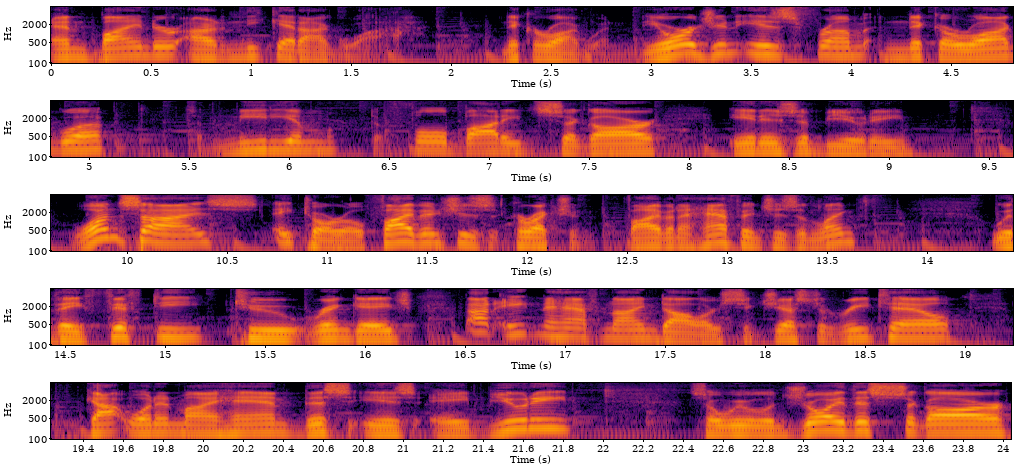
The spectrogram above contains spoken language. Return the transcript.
and binder are Nicaragua, Nicaraguan. The origin is from Nicaragua. It's a medium to full bodied cigar. It is a beauty. One size, a Toro, five inches, correction, five and a half inches in length, with a 52 ring gauge, about eight and a half, nine dollars suggested retail. Got one in my hand. This is a beauty. So we will enjoy this cigar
